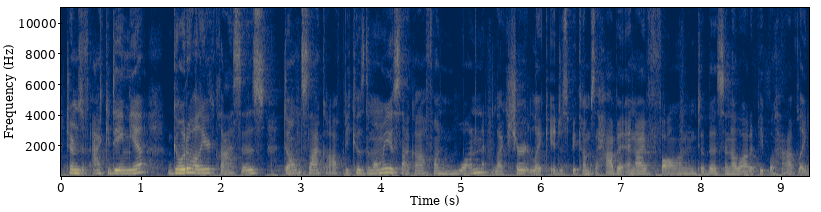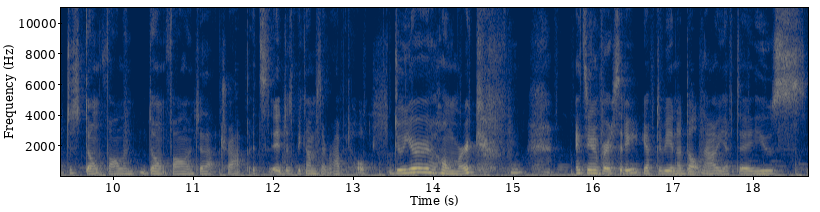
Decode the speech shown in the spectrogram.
In terms of academia, go to all your classes, don't slack off because the moment you slack off on one lecture, like it just becomes a habit and I've fallen into this and a lot of people have like just don't fall in don't fall into that trap. It's it just becomes a rabbit hole. Do your homework. it's university. You have to be an adult now. You have to use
